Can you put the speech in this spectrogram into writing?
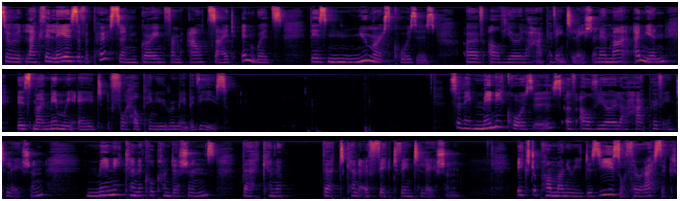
So, like the layers of a person going from outside inwards, there's numerous causes of alveolar hyperventilation, and my onion is my memory aid for helping you remember these. So, there are many causes of alveolar hyperventilation, many clinical conditions that can, that can affect ventilation. Extrapulmonary disease or thoracic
